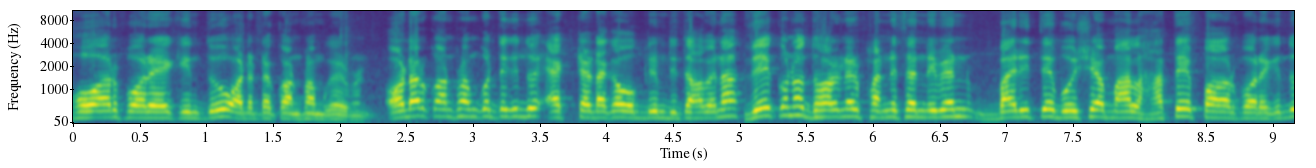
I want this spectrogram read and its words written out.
হওয়ার পরে কিন্তু কনফার্ম করবেন অর্ডার কনফার্ম করতে কিন্তু একটা টাকা অগ্রিম দিতে হবে না। যে ধরনের ফার্নিচার নেবেন, বাড়িতে বসে মাল হাতে পাওয়ার পরে কিন্তু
